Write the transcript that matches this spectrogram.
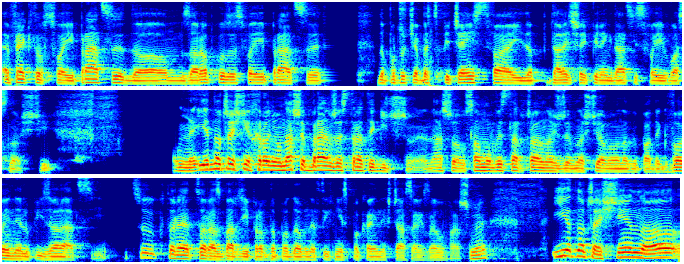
efektów swojej pracy, do zarobku ze swojej pracy, do poczucia bezpieczeństwa i do dalszej pielęgnacji swojej własności. Jednocześnie chronią nasze branże strategiczne, naszą samowystarczalność żywnościową na wypadek wojny lub izolacji, które coraz bardziej prawdopodobne w tych niespokojnych czasach, zauważmy. I jednocześnie no,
